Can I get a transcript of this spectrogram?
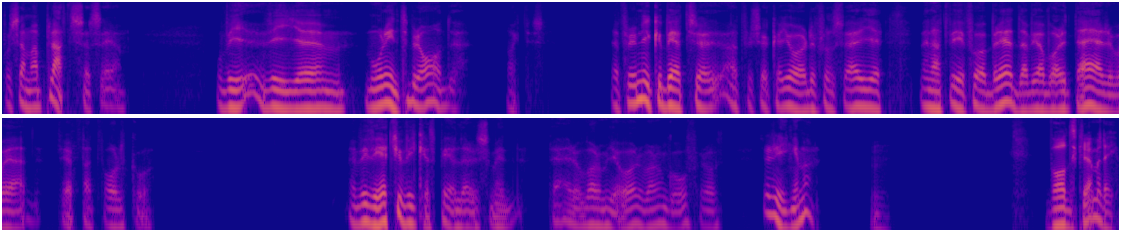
på samma plats så att säga. Och vi, vi eh, mår inte bra av det faktiskt. Därför är det mycket bättre att försöka göra det från Sverige, men att vi är förberedda. Vi har varit där och vi har träffat folk. Och... Men vi vet ju vilka spelare som är där och vad de gör och vad de går för. Och så ringer man. Mm. Vad skrämmer dig?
